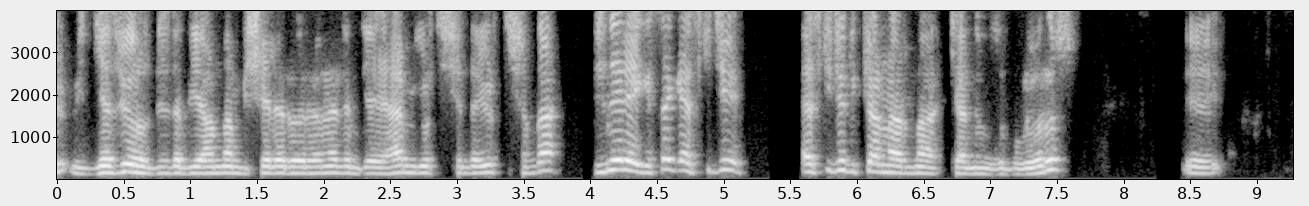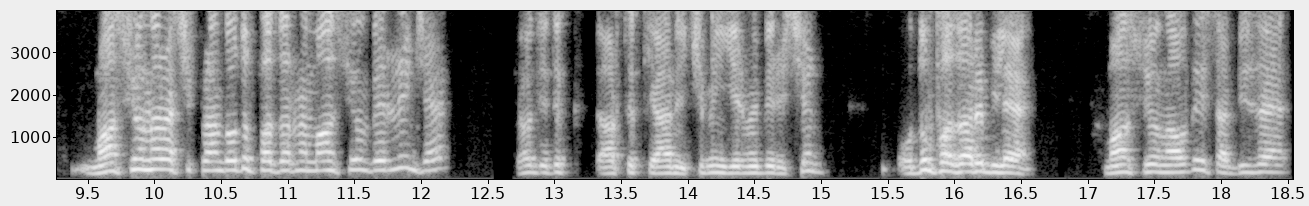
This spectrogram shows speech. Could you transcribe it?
bir, geziyoruz biz de bir yandan bir şeyler öğrenelim diye. Hem yurt içinde, yurt dışında. Biz nereye gitsek eskici eskici dükkanlarına kendimizi buluyoruz. Ee, mansiyonlar açıklandı. Odun pazarına mansiyon verilince ya dedik artık yani 2021 için odun pazarı bile mansiyon aldıysa bize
